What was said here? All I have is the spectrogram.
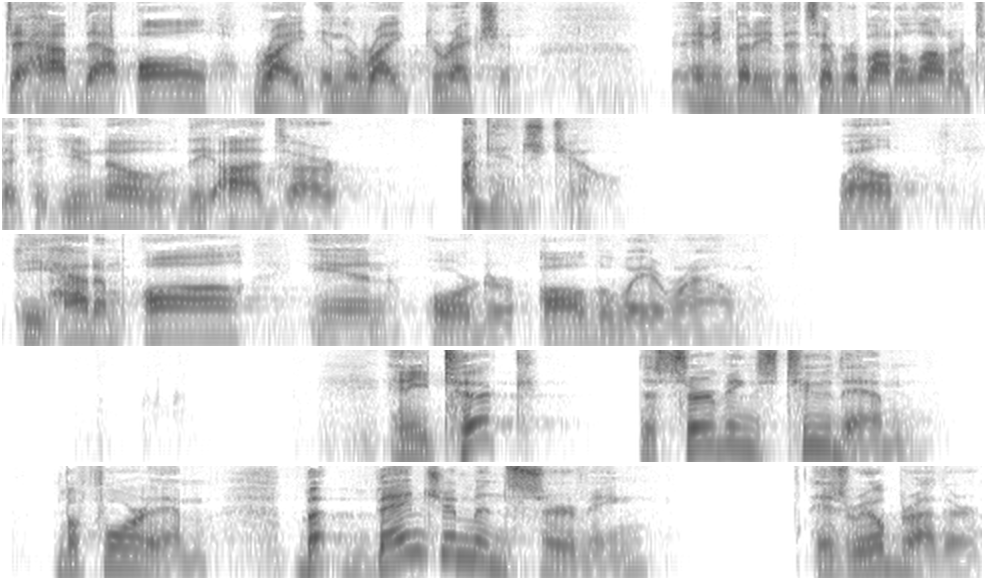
to have that all right in the right direction Anybody that's ever bought a lotto ticket, you know the odds are against you. Well, he had them all in order all the way around. And he took the servings to them before them, but Benjamin's serving, his real brother,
